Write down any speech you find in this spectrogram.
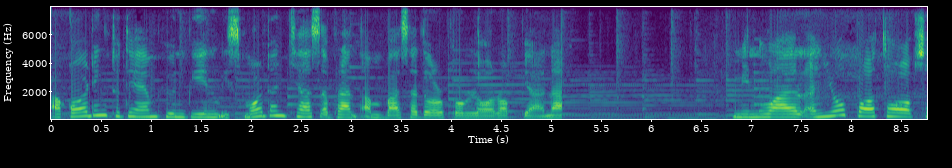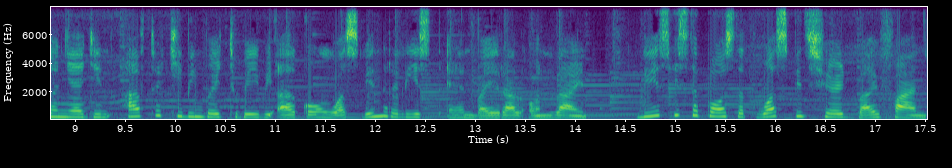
According to them, Hyun Bin is more than just a brand ambassador for Loro Piana. Meanwhile, a new photo of Son Ye-jin after giving birth to baby Alkong was being released and viral online. This is the post that was been shared by fans.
